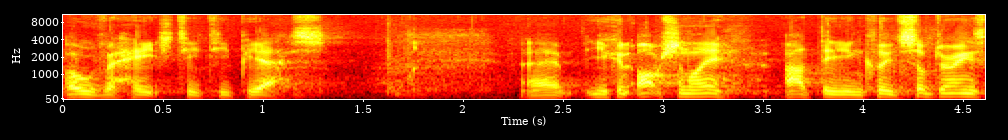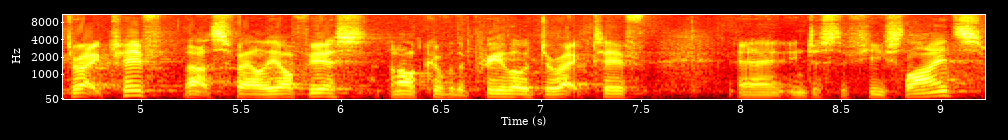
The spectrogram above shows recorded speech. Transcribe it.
over HTTPS. Uh, you can optionally add the include subdomains directive. That's fairly obvious, and I'll cover the preload directive uh, in just a few slides.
